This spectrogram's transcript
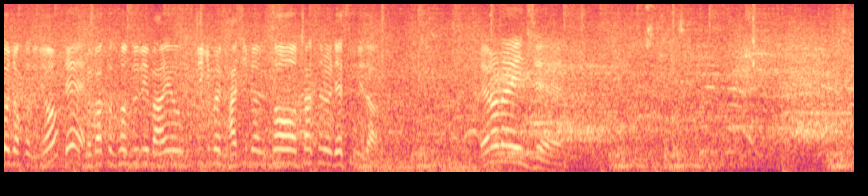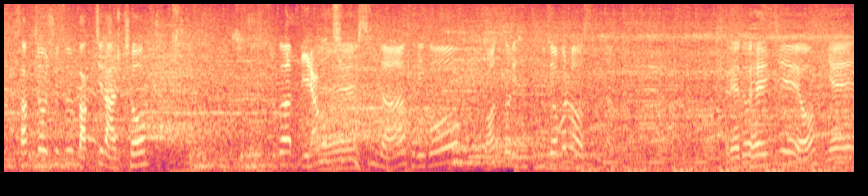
이루어졌거든요. 네. 그만큼 선수들이 많이 움직임을 가지면서 찬스를 냈습니다. 에러나인즈 3점 슛을 막질 않죠. 선수가 밀어붙이고 네. 있습니다. 그리고 원거리에서 2점을 넣었습니다. 그래도 헤인지예요. 예.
